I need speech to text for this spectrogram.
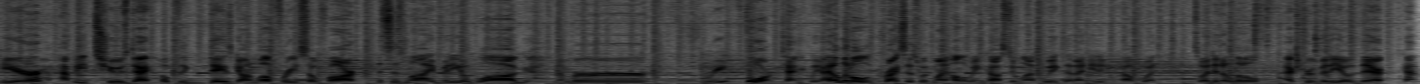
Here. Happy Tuesday. Hope the day has gone well for you so far. This is my video blog number three, four, technically. I had a little crisis with my Halloween costume last week that I needed help with, so I did a little extra video there. Kind of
